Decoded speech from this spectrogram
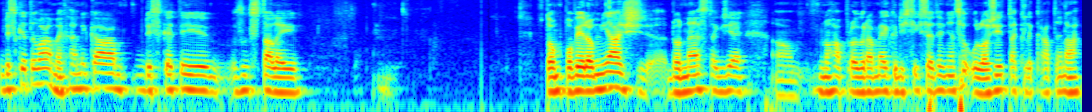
disketová mechanika, diskety zůstaly v tom povědomí až dodnes, takže v mnoha programech, když si chcete něco uložit, tak klikáte na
